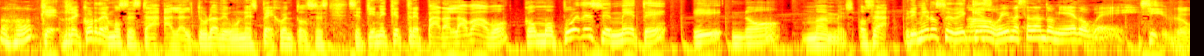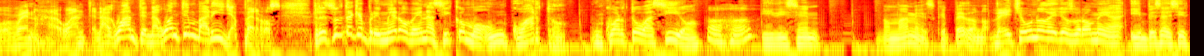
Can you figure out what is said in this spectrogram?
Ajá. Que recordemos está a la altura de un espejo. Entonces se tiene que trepar al lavabo. Como puede, se mete y no mames. O sea, primero se ve que es No, güey, me está dando miedo, güey. Sí, bueno, aguanten, aguanten, aguanten varilla, perros. Resulta que primero ven así como un cuarto, un cuarto vacío. Ajá. Y dicen, no mames, qué pedo, ¿no? De hecho, uno de ellos bromea y empieza a decir,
